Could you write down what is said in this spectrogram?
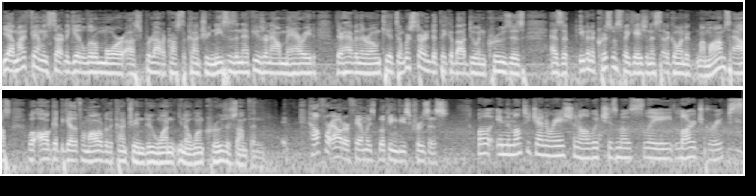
Yeah, my family's starting to get a little more uh, spread out across the country. Nieces and nephews are now married; they're having their own kids, and we're starting to think about doing cruises as a even a Christmas vacation instead of going to my mom's house. We'll all get together from all over the country and do one, you know, one cruise or something. How far out are families booking these cruises? Well, in the multi generational, which is mostly large groups,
